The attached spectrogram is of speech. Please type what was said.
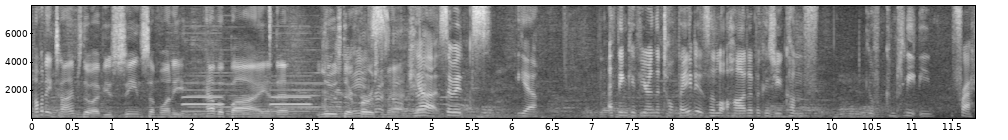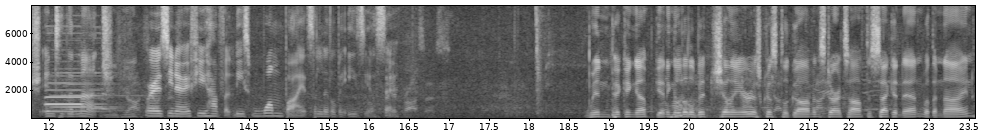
how many times though have you seen somebody have a bye and then lose their Lose. first match? Yeah, so it's yeah. I think if you're in the top eight, it's a lot harder because you come, f- you're completely fresh into the match. Mm-hmm. Whereas you know if you have at least one bye, it's a little bit easier. So Wind picking up, getting a little bit chillier as Crystal Gauvin starts off the second end with a nine.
